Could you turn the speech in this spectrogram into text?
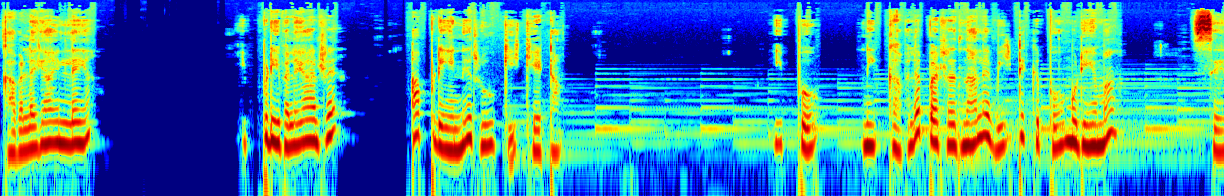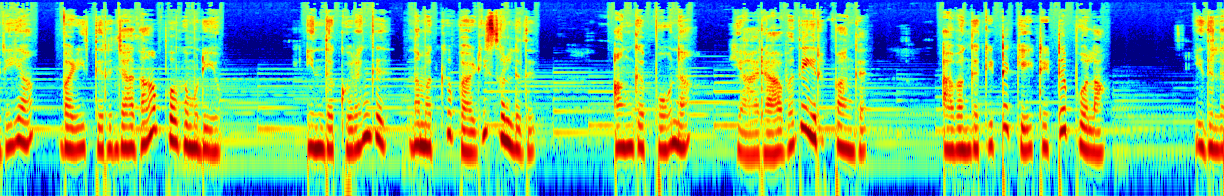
கவலையா இல்லையா? இப்படி விளையாடுற? அப்படின்னு ரூக்கி கேட்டான். இப்போ நீ கவலைப்படுறதுனால வீட்டுக்கு போக முடியுமா? சரியா வழி தெரிஞ்சாதான் போக முடியும். இந்த குரங்கு நமக்கு வழி சொல்லுது. அங்க போனா யாராவது இருப்பாங்க. அவங்க கிட்ட கேட்டுட்டு போலாம். இதுல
